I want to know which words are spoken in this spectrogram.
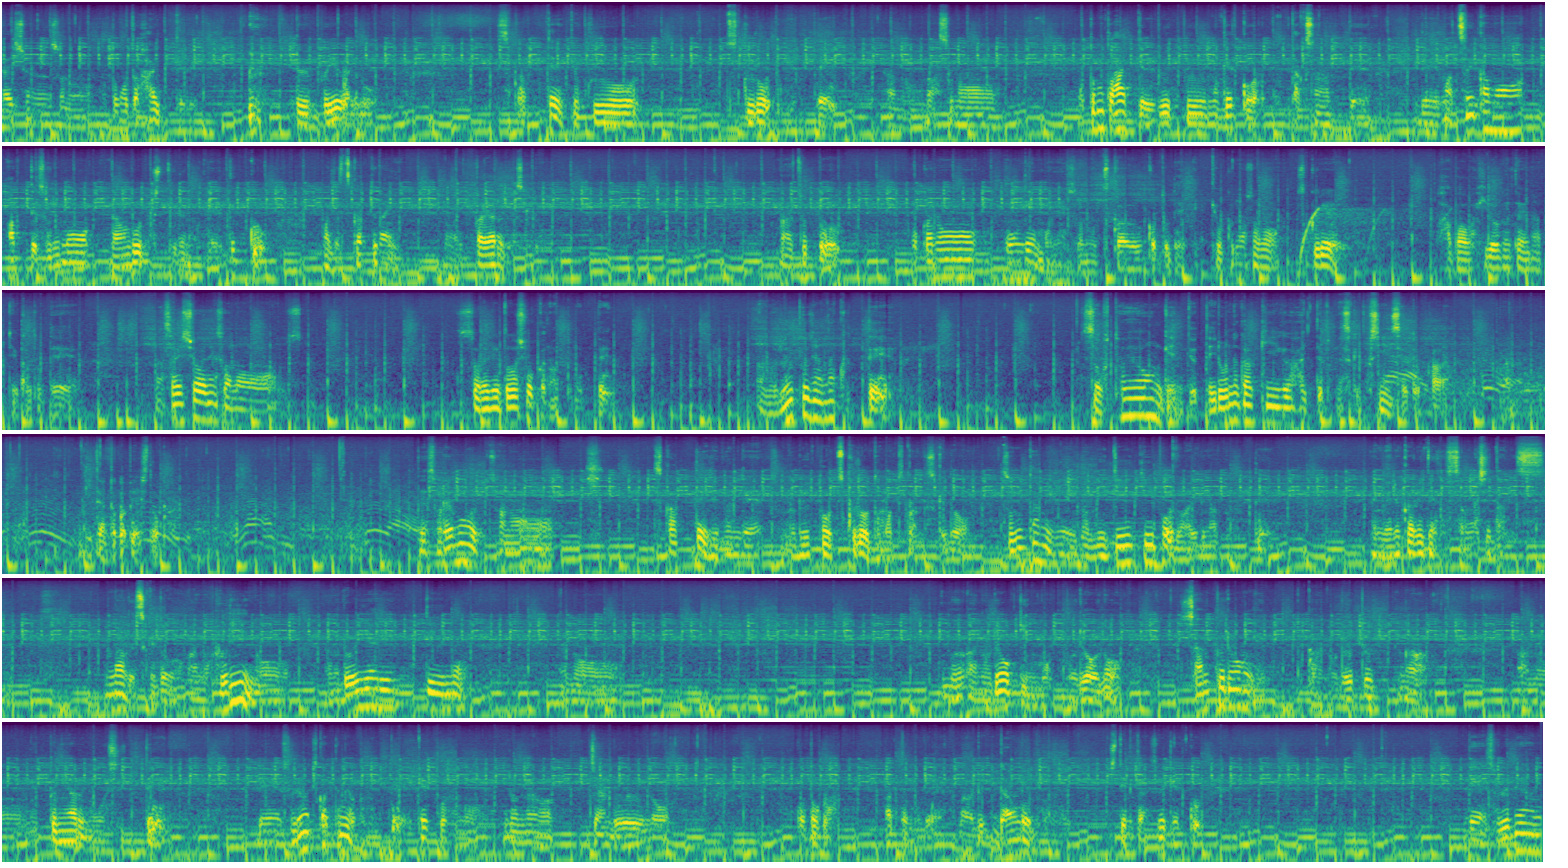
最初にそのもともと入ってるループ以外を使って曲を作ろうと思ってあのまあそのもともと入ってるループも結構たくさんあってで、まあ、追加もあってそれもダウンロードしてるので結構まだ使ってないのがいっぱいあるんですけどまあちょっと他の音源もねその使うことで曲のその作れる幅を広げたいなっていうことで、まあ、最初はねそのそれでどうしようかなと思ってあのループじゃなくてソフトウェア音源って言っていろんな楽器が入ってるんですけどシンセとかギターとかベースとか。でそれをその使って自分でそのループを作ろうと思ってたんですけどそのために MIDI キーボードがいるなと思ってメルカリで探してたんですなんですけどあのフリーのあのロイヤリティのあのあの料金も無料のサンプル音源とかのループがあのネットにあるのを知ってでそれを使ってみようと思って結構そのいろんなジャンルの音があったので、まあ、ダウンロードしてみたんですね結構。でそれであの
